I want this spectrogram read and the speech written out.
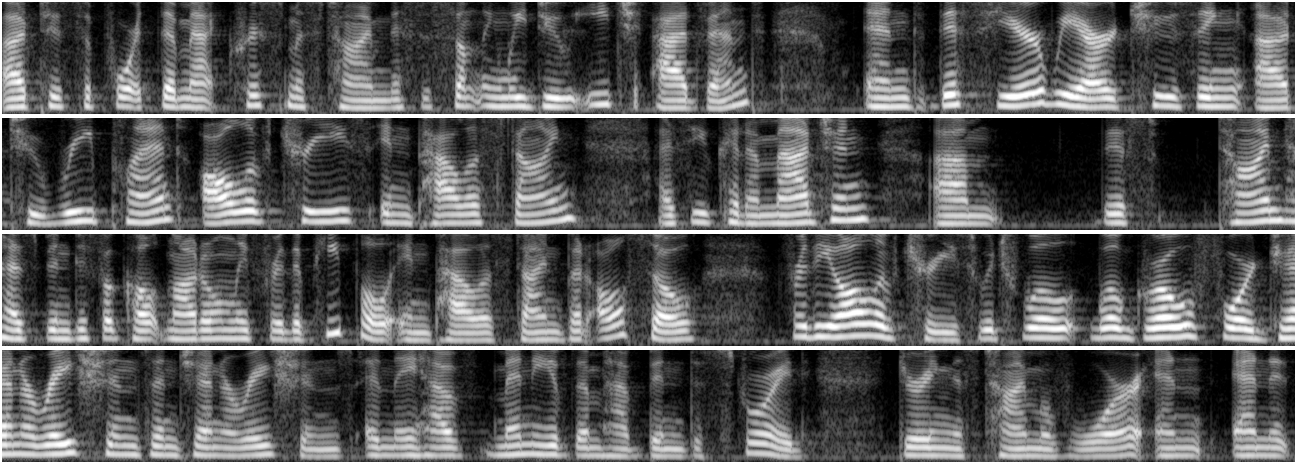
uh, to support them at Christmas time. This is something we do each Advent. And this year we are choosing uh, to replant olive trees in Palestine. As you can imagine, um, this time has been difficult not only for the people in Palestine, but also for the olive trees, which will, will grow for generations and generations, and they have many of them have been destroyed during this time of war, and, and it,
